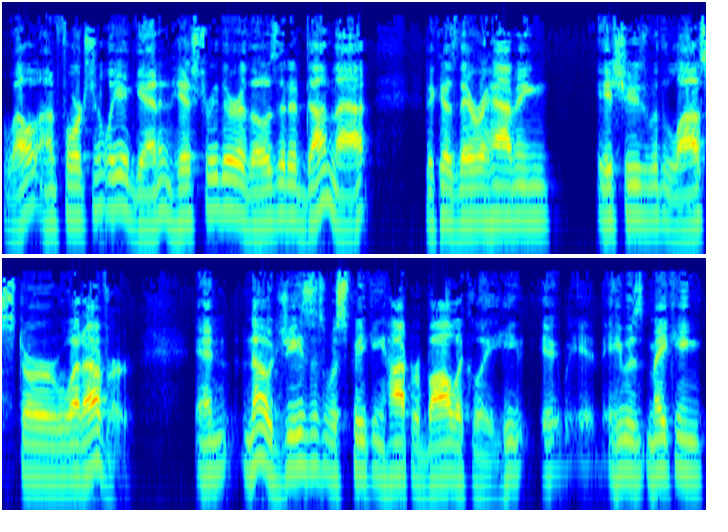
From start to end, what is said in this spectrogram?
Well, unfortunately, again, in history, there are those that have done that because they were having issues with lust or whatever. And no, Jesus was speaking hyperbolically. He, it, he was making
